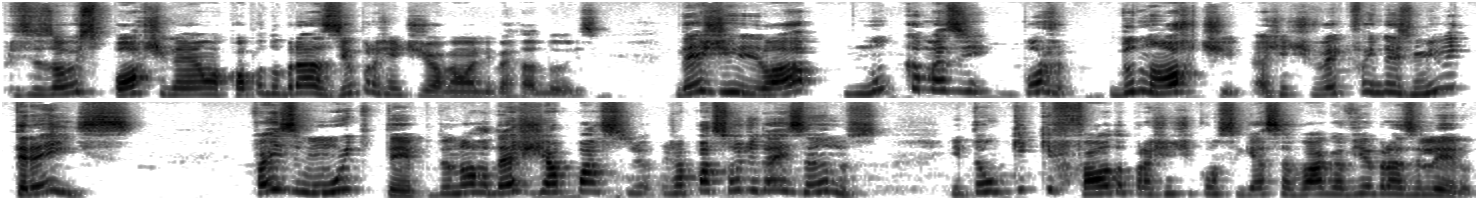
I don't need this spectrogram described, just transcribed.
Precisou o esporte ganhar uma Copa do Brasil para a gente jogar uma Libertadores. Desde lá, nunca mais. Poxa, do Norte, a gente vê que foi em 2003. Faz muito tempo. Do Nordeste já passou, já passou de 10 anos. Então, o que, que falta para a gente conseguir essa vaga via brasileiro?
